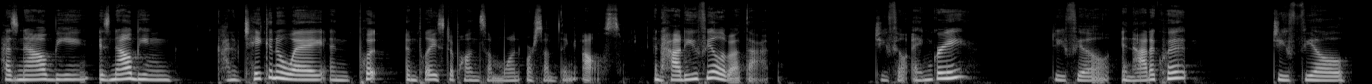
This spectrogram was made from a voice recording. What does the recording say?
has now being is now being kind of taken away and put and placed upon someone or something else. And how do you feel about that? Do you feel angry? Do you feel inadequate? Do you feel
